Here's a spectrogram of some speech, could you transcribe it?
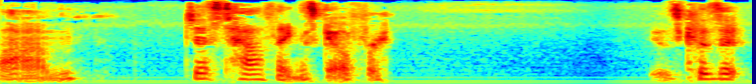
um, just how things go for him because it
